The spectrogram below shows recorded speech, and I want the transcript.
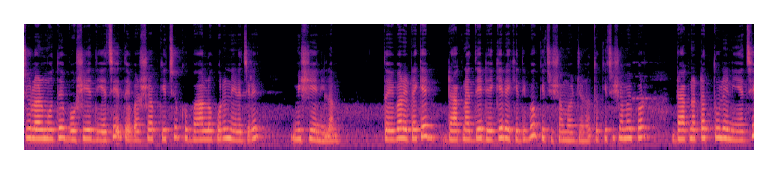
চুলার মধ্যে বসিয়ে দিয়েছি। তো এবার সব কিছু খুব ভালো করে নেড়েচেড়ে মিশিয়ে নিলাম। তো এবার এটাকে ঢাকনা দিয়ে ঢেকে রেখে দিব কিছু সময়ের জন্য। তো কিছু সময় পর ঢাকনাটা তুলে নিয়েছি।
